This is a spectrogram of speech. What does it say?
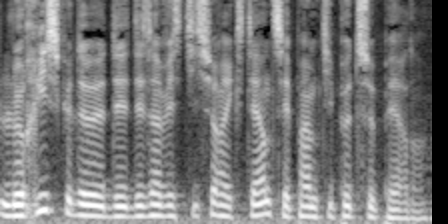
le risque de, de, des investisseurs externes, c'est pas un petit peu de se perdre?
